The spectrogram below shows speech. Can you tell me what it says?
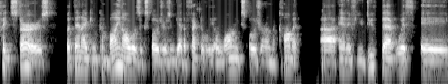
tight stars, but then I can combine all those exposures and get effectively a long exposure on the comet. Uh, and if you do that with a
